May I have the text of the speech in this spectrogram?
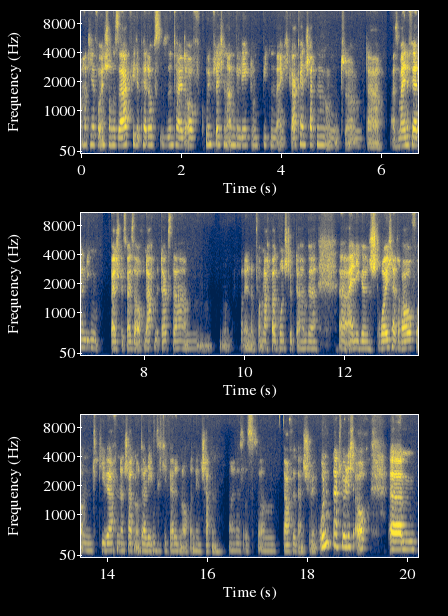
hatte ich ja vorhin schon gesagt, viele Paddocks sind halt auf Grünflächen angelegt und bieten eigentlich gar keinen Schatten. Und ähm, da, also meine Pferde liegen beispielsweise auch nachmittags da von, vom Nachbargrundstück, da haben wir äh, einige Sträucher drauf und die werfen dann Schatten und da legen sich die Pferde dann auch in den Schatten. Ja, das ist ähm, dafür ganz schön. Und natürlich auch, ähm,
